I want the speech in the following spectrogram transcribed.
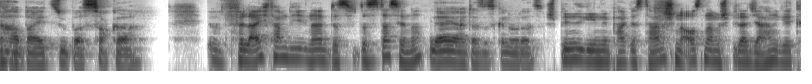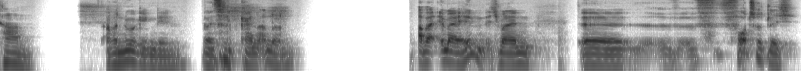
Arbeit Super Soccer. Vielleicht haben die, ne, das, das ist das hier, ne? Ja, ja, das ist genau das. Spielen sie gegen den pakistanischen Ausnahmespieler Jahangir Khan. Aber nur gegen den, weil es gibt keinen anderen. Aber immerhin, ich meine, äh, fortschrittlich.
